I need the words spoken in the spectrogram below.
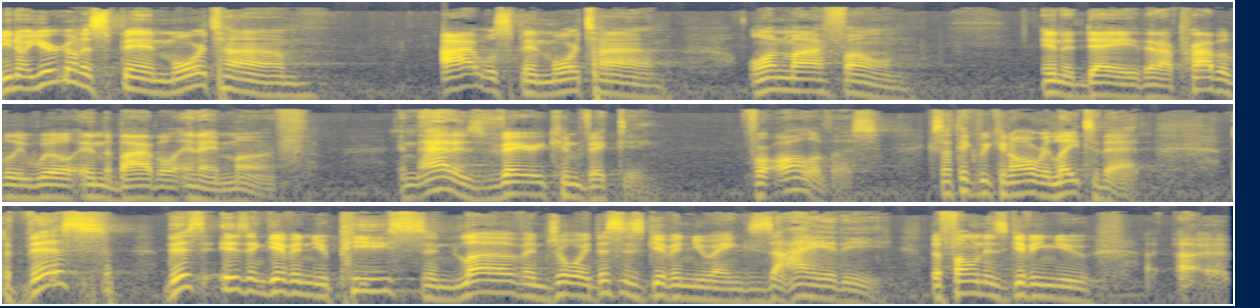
You know, you're going to spend more time, I will spend more time on my phone in a day than I probably will in the Bible in a month. And that is very convicting for all of us because I think we can all relate to that. But this, this isn't giving you peace and love and joy. This is giving you anxiety. The phone is giving you uh,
